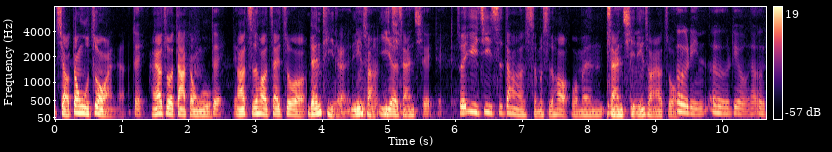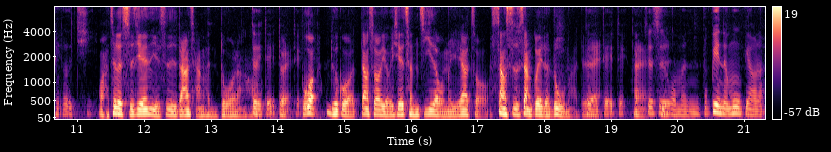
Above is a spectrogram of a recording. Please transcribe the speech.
小动物做完了，对，还要做大动物，对对然后之后再做人体的临床一二三期，对对对，所以预计是到什么时候我们三期临床要做？二零二六到二零二七。哇，这个时间也是拉长很多了哈。对对对对不过如果到时候有一些成绩了，我们也要走上市上柜的路嘛，对不对对？对对这是是我们不变的目标啦。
